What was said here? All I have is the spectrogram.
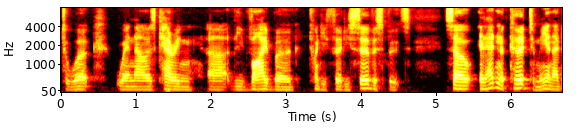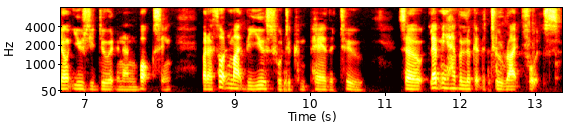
to work when I was carrying uh, the Viberg 2030 service boots. So it hadn't occurred to me, and I don't usually do it in unboxing, but I thought it might be useful to compare the two. So let me have a look at the two right foots.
